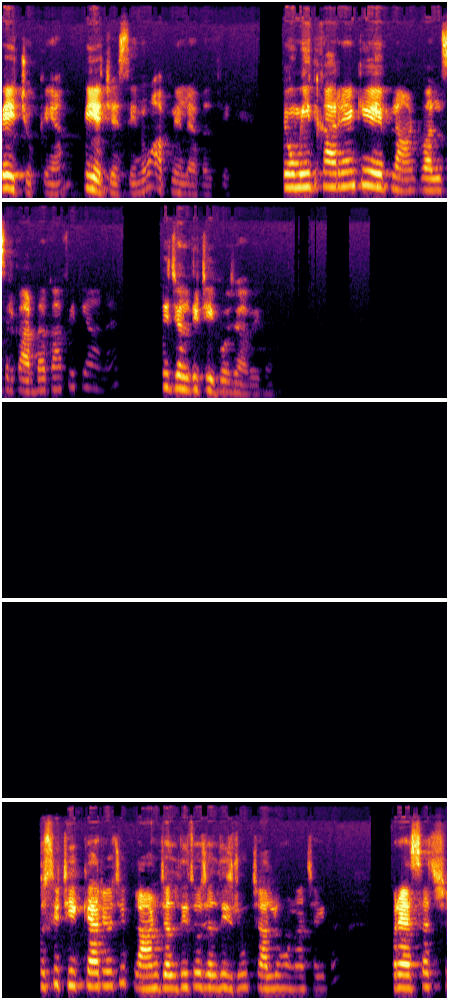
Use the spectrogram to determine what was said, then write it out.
ਭੇਜ ਚੁੱਕੇ ਹਾਂ ਪੀਐਚਐਸਸੀ ਨੂੰ ਆਪਣੇ ਲੈਵਲ ਤੇ ਤੇ ਉਮੀਦ ਕਰ ਰਹੇ ਹਾਂ ਕਿ ਇਹ ਪਲਾਂਟ ਵੱਲ ਸਰਕਾਰ ਦਾ ਕਾਫੀ ਧਿਆਨ ਹੈ ਤੇ ਜਲਦੀ ਠੀਕ ਹੋ ਜਾਵੇਗਾ ਤੁਸੀਂ ਠੀਕ ਕਹਿ ਰਹੇ ਹੋ ਜੀ ਪਲਾਂਟ ਜਲਦੀ ਤੋਂ ਜਲਦੀ ਜ਼ਰੂਰ ਚਾਲੂ ਹੋਣਾ ਚਾਹੀਦਾ। ਪਰ ਐਸ ਸੱਚ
